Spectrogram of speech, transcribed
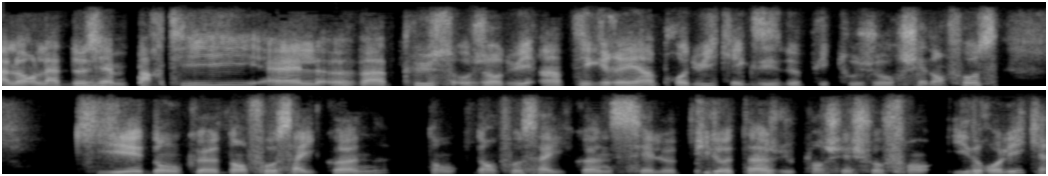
Alors la deuxième partie, elle va plus aujourd'hui intégrer un produit qui existe depuis toujours chez Danfoss, qui est donc euh, Danfoss Icon. Donc Danfoss Icon, c'est le pilotage du plancher chauffant hydraulique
